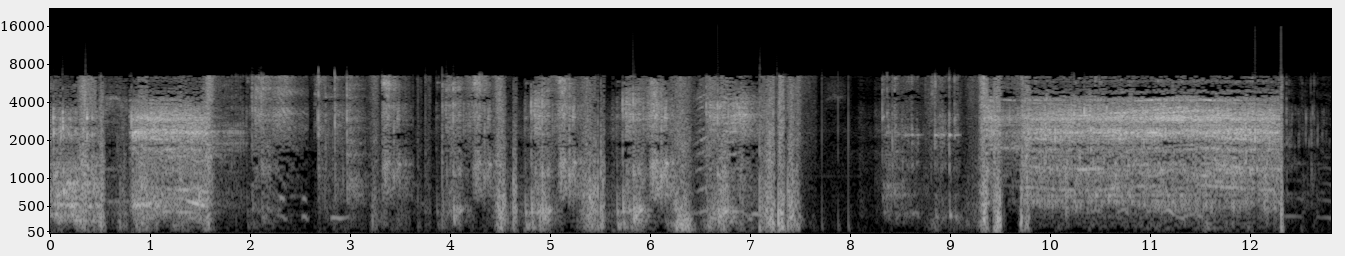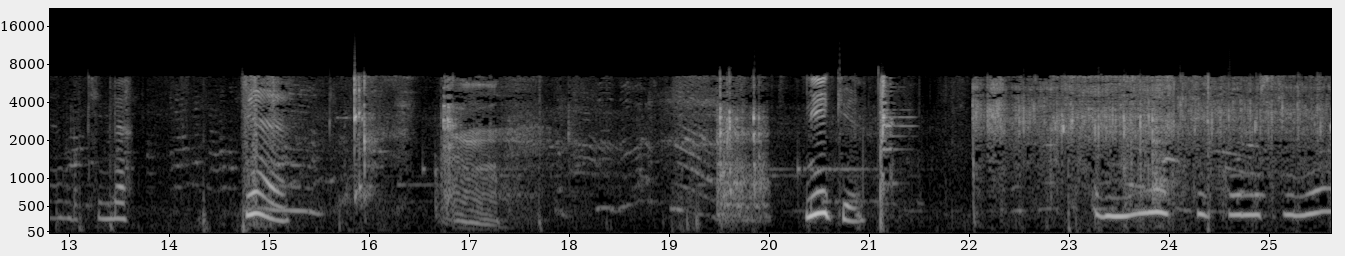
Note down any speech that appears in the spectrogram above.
Evet. Evet, şimdi. Bakayım ne? Ne? Hmm. Ne ki? Ki konuşuyor?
